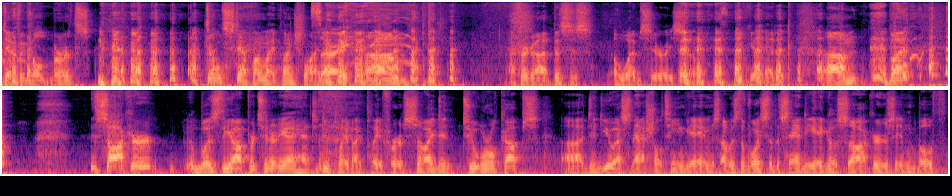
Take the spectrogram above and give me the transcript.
difficult births. Don't step on my punchline. Sorry. Um, I forgot this is a web series, so you can edit. Um, but soccer was the opportunity I had to do play-by-play first. So I did two World Cups, uh, did U.S. national team games. I was the voice of the San Diego Sockers in both,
